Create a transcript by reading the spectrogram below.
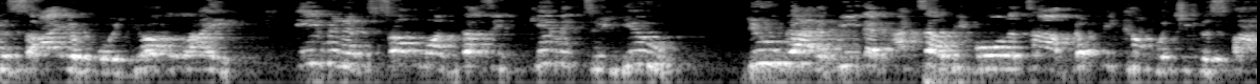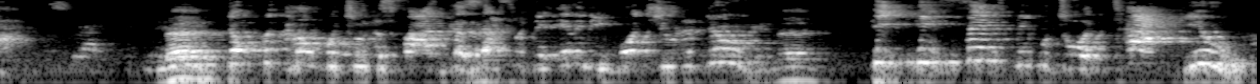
desire for your life, even if someone doesn't give it to you, you gotta be that. I tell people all the time, don't become what you despise. Amen. Don't become what you despise because that's what the enemy wants you to do. Amen. He, he sends people to attack you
